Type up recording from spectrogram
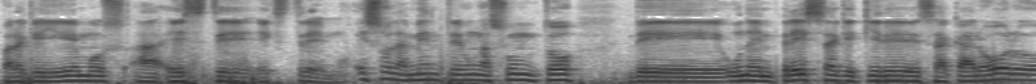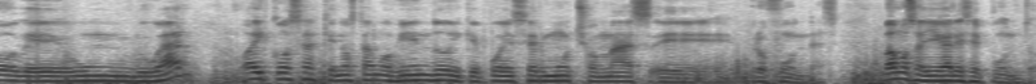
para que lleguemos a este extremo? ¿Es solamente un asunto de una empresa que quiere sacar oro de un lugar o hay cosas que no estamos viendo y que pueden ser mucho más eh, profundas? Vamos a llegar a ese punto.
